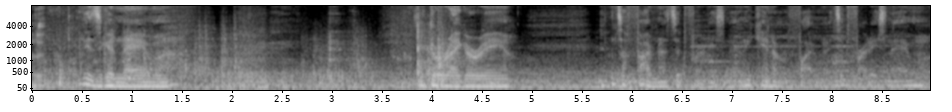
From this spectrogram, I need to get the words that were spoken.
he needs a good name. Gregory. That's a Five Nights at Freddy's name. He can't have a Five Nights at Freddy's name.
